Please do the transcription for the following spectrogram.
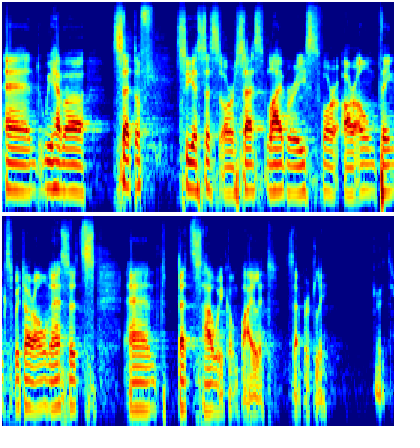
and we have a set of CSS or Sass libraries for our own things with our own assets and that's how we compile it separately. Great.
